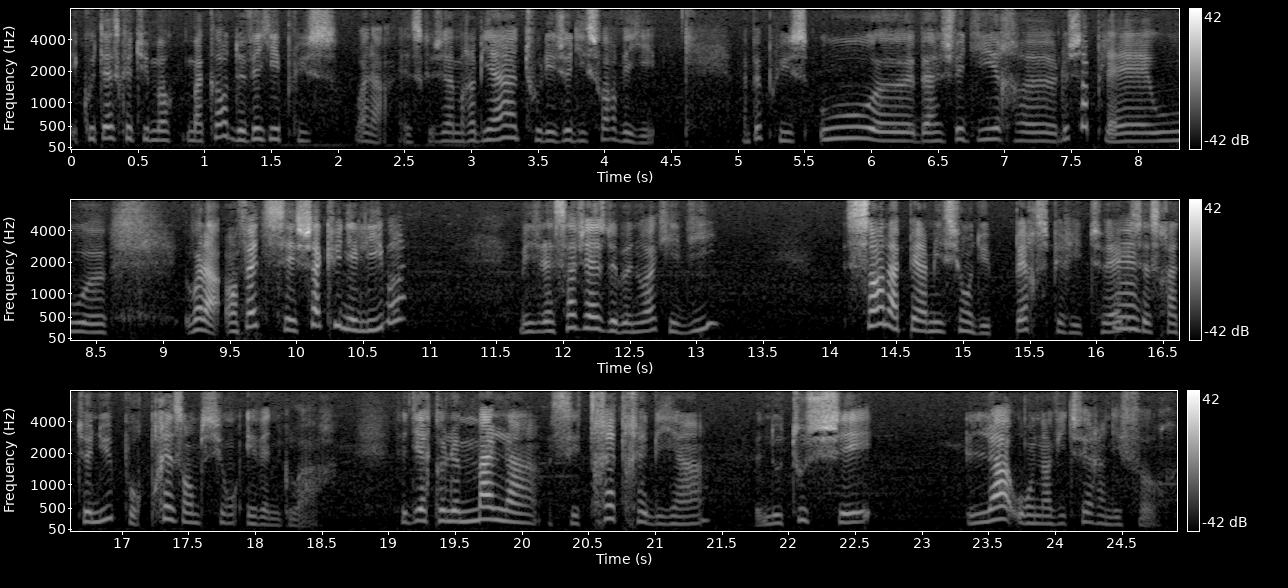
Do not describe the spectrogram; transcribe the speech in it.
écoute, est-ce que tu m'accordes de veiller plus? Voilà, est-ce que j'aimerais bien tous les jeudis soirs veiller un peu plus? Ou euh, ben, je vais dire euh, le chapelet, ou... Euh, voilà, en fait, c'est chacune est libre, mais la sagesse de Benoît qui dit, sans la permission du Père spirituel, hmm. ce sera tenu pour présomption et vaine gloire. C'est-à-dire que le malin sait très très bien nous toucher là où on a envie de faire un effort.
